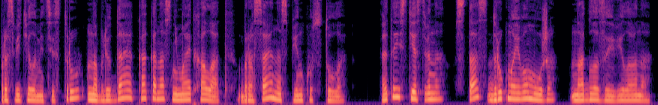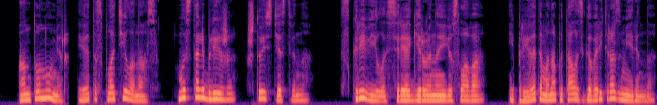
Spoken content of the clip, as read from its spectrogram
Просветила медсестру, наблюдая, как она снимает халат, бросая на спинку стула. «Это естественно. Стас — друг моего мужа», — нагло заявила она. Антон умер, и это сплотило нас. Мы стали ближе, что естественно. Скривилась, реагируя на ее слова. И при этом она пыталась говорить размеренно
